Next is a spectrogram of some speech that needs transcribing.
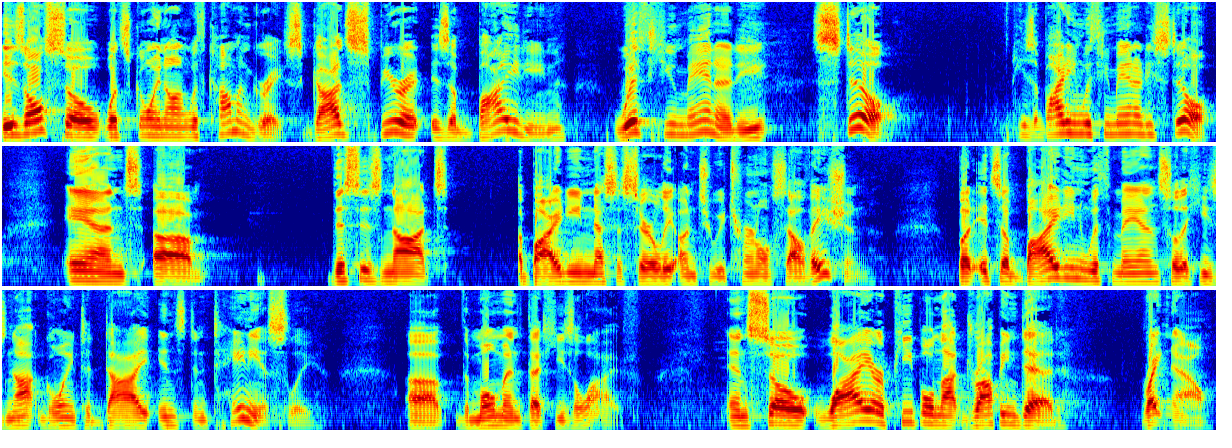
is also what's going on with common grace. God's Spirit is abiding with humanity still. He's abiding with humanity still. And um, this is not abiding necessarily unto eternal salvation, but it's abiding with man so that he's not going to die instantaneously uh, the moment that he's alive. And so, why are people not dropping dead right now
